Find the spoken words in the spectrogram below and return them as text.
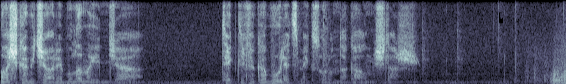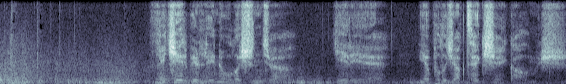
başka bir çare bulamayınca teklifi kabul etmek zorunda kalmışlar. Fikir birliğine ulaşınca geriye yapılacak tek şey kalmış.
